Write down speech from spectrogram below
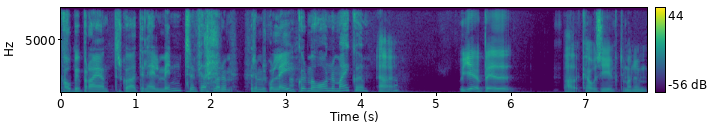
Kobe Bryant sko til heil mynd sem fjallar um sem er sko leikur með honum mækuðum já, já. Og ég hef beðið að KSI um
